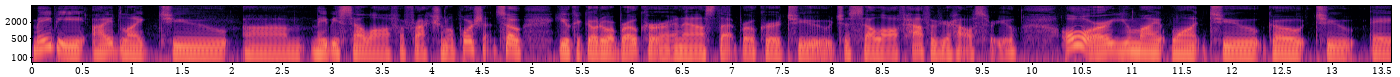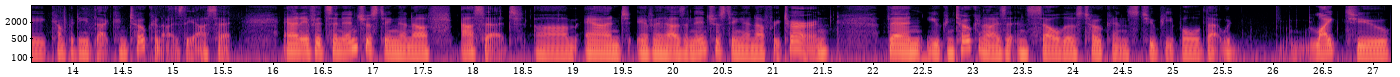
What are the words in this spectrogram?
maybe I'd like to um, maybe sell off a fractional portion. So you could go to a broker and ask that broker to just sell off half of your house for you. Or you might want to go to a company that can tokenize the asset. And if it's an interesting enough asset um, and if it has an interesting enough return, then you can tokenize it and sell those tokens to people that would like to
